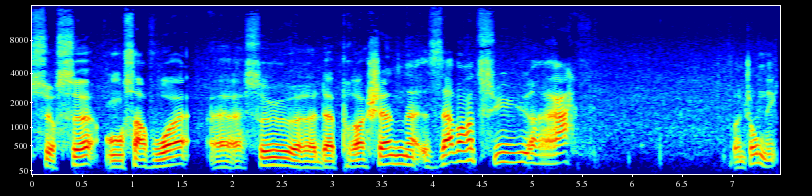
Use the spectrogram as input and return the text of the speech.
sur ce, on se revoit euh, sur de prochaines aventures. Bonne journée.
